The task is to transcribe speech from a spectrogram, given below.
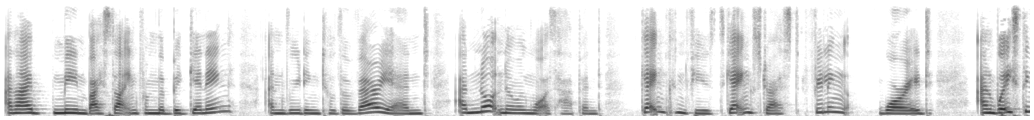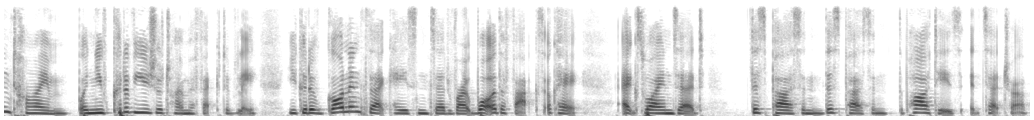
And I mean by starting from the beginning and reading till the very end and not knowing what has happened, getting confused, getting stressed, feeling worried, and wasting time when you could have used your time effectively. You could have gone into that case and said, right, what are the facts? Okay, X, Y, and Z, this person, this person, the parties, etc.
